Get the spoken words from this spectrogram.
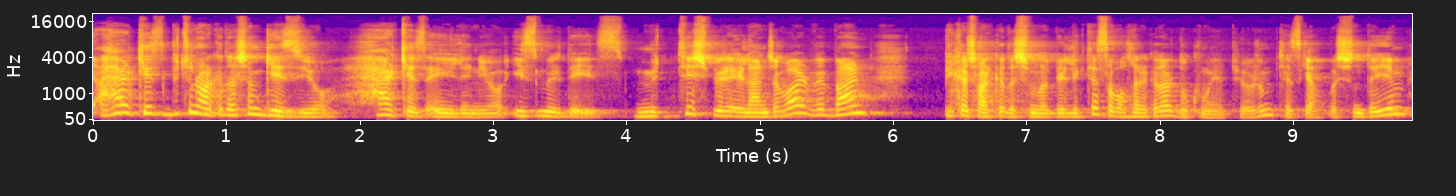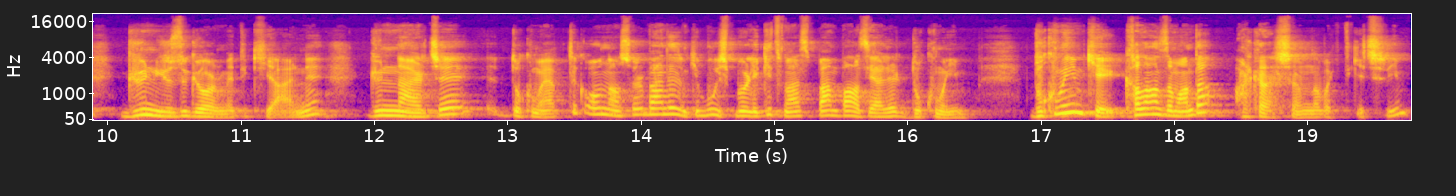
Herkes, bütün arkadaşlarım geziyor. Herkes eğleniyor. İzmir'deyiz. Müthiş bir eğlence var ve ben birkaç arkadaşımla birlikte sabahlara kadar dokuma yapıyorum. Tezgah başındayım. Gün yüzü görmedik yani. Günlerce dokuma yaptık. Ondan sonra ben dedim ki bu iş böyle gitmez. Ben bazı yerleri dokumayayım. Dokumayayım ki kalan zamanda arkadaşlarımla vakit geçireyim.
